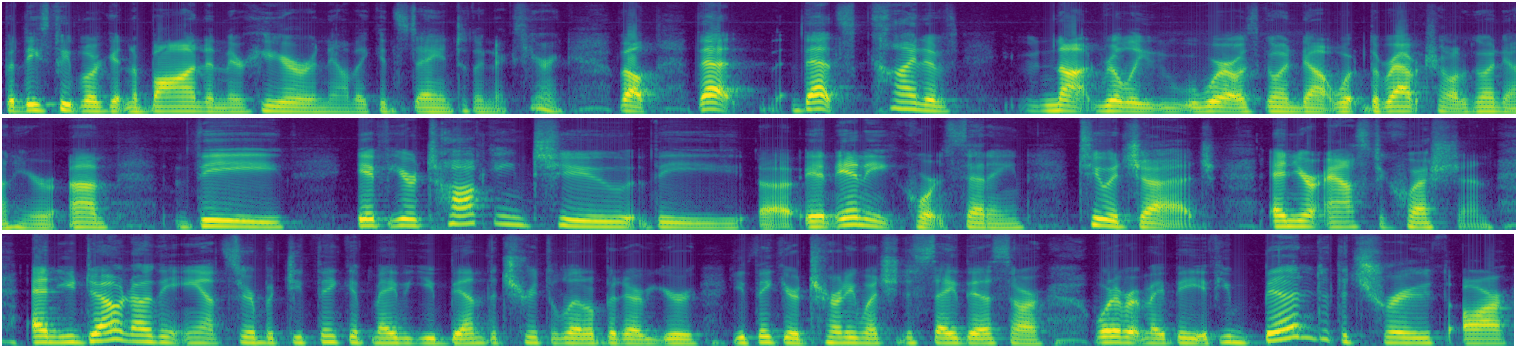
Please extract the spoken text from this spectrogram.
But these people are getting a bond and they're here and now they can stay until their next hearing. Well, that that's kind of not really where I was going down, what the rabbit trail I'm going down here. Um, the if you're talking to the uh, in any court setting to a judge and you're asked a question and you don't know the answer but you think if maybe you bend the truth a little bit or you you think your attorney wants you to say this or whatever it may be if you bend the truth or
